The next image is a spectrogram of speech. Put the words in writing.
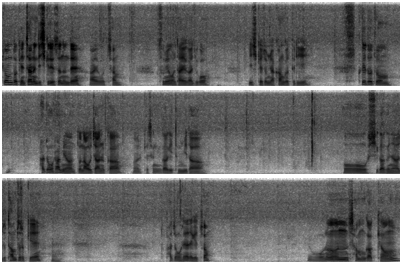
좀 더 괜찮은 니시키도 있었는데 아이고 참 수명을 다해가지고 니시키가 좀 약한 것들이 그래도 좀 파종을 하면 또 나오지 않을까 어, 이렇게 생각이 듭니다. 오 씨가 그냥 아주 탐스럽게 예. 파종을 해야 되겠죠? 요거는 삼각형,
